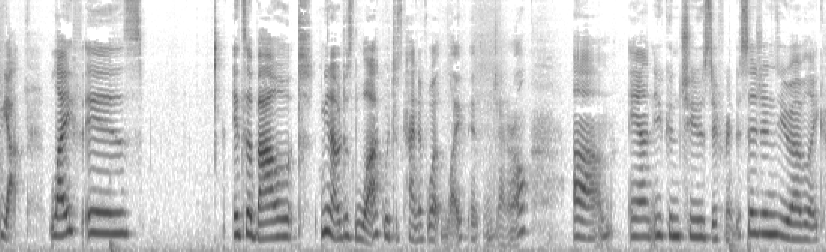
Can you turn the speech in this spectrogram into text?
yeah, life is. It's about you know just luck, which is kind of what life is in general. Um, and you can choose different decisions. You have like,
